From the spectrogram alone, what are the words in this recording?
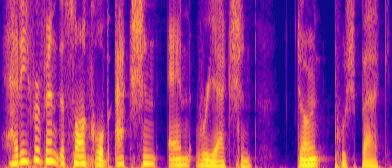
How do you prevent the cycle of action and reaction? Don't push back.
